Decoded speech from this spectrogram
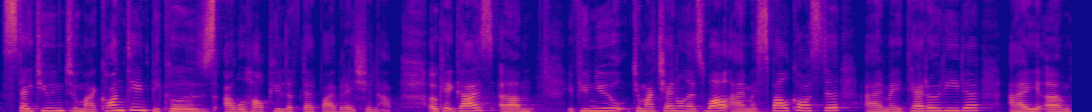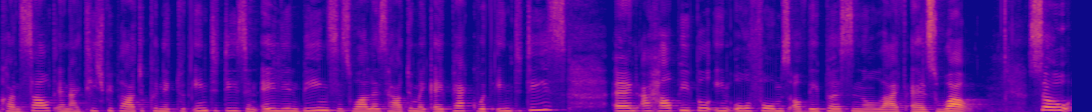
stay tuned to my content because I will help you lift that vibration up. Okay, guys, um, if you're new to my channel as well, I'm a spellcaster, I'm a tarot reader, I um, consult and I teach people how to connect with entities and alien beings as well as how to make a pact with entities and I help people in all forms of their personal life as well. So,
